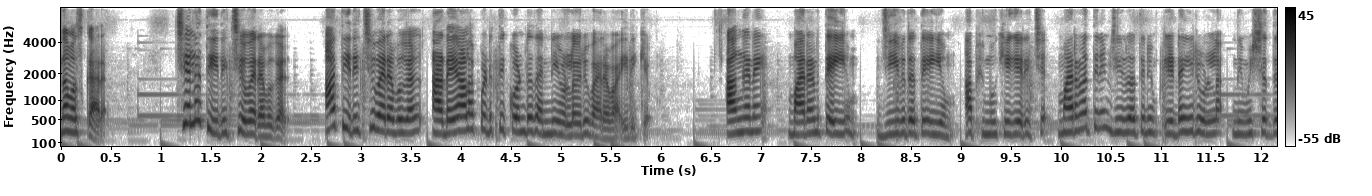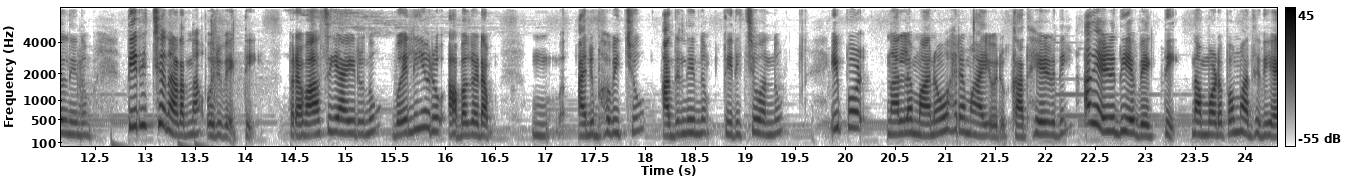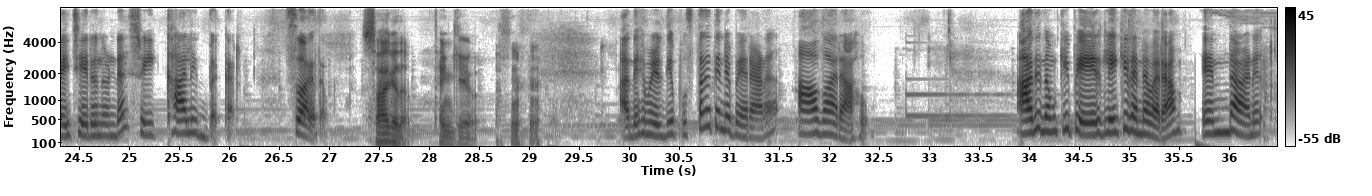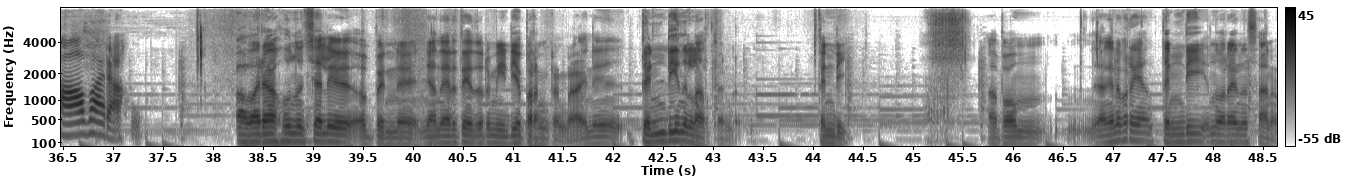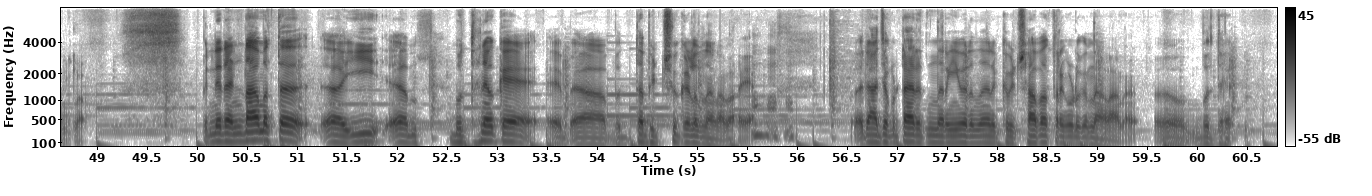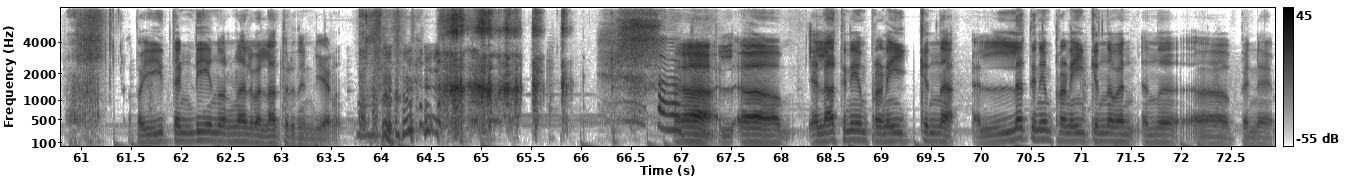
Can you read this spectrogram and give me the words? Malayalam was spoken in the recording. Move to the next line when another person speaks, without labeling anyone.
നമസ്കാരം. ചില തിരിച്ചുവരവുകൾ ആ തിരിച്ചുവരവുകൾ അടയാളപ്പെടുത്തിക്കൊണ്ട് തന്നെയുള്ള ഒരു വരവായിരിക്കും. അങ്ങനെ മരണത്തെയും ജീവിതത്തെയും അഭിമുഖീകരിച്ച് മരണത്തിനും ജീവിതത്തിനും ഇടയിലുള്ള നിമിഷത്തിൽ നിന്നും തിരിച്ചു നടന്ന ഒരു വ്യക്തി പ്രവാസിയായിരുന്നു വലിയൊരു അപകടം അനുഭവിച്ചു അതിൽ നിന്നും തിരിച്ചു വന്നു. ഇപ്പോൾ നല്ല മനോഹരമായ ഒരു കഥ എഴുതി അത് എഴുതിയ വ്യക്തി നമ്മോടൊപ്പം അതിഥിയായി ചേരുന്നുണ്ട് ശ്രീ ഖാലിദ് ബക്കർ. സ്വാഗതം.
സ്വാഗതം. Thank you.
അദ്ദേഹം എഴുതിയ പുസ്തകത്തിന്റെ പേരാണ് ആവാരാഹു ആദ്യം നമുക്ക് ഈ പേരിലേക്ക് തന്നെ വരാം. എന്താണ് ആവാരാഹു
ആവാരാഹു എന്ന് വെച്ചാൽ പിന്നെ ഞാൻ നേരത്തെ ഏതൊരു മീഡിയ പറഞ്ഞിട്ടുണ്ട്. അതിന് തെണ്ടി എന്നുള്ള അർത്ഥമുണ്ട്. തെണ്ടി. അപ്പം അങ്ങനെ പറയാം തെണ്ടി എന്ന് പറയുന്ന സാധനമുണ്ടല്ലോ. പിന്നെ രണ്ടാമത്തെ ഈ ബുദ്ധനൊക്കെ ബുദ്ധഭിക്ഷുക്കൾ എന്നാണ് പറയാം രാജകൊട്ടാരത്തിൽ നിന്ന് ഇറങ്ങി വരുന്നവർക്ക് ഭിക്ഷാപത്രം കൊടുക്കുന്ന ആളാണ് ബുദ്ധൻ. അപ്പോൾ ഈ തെണ്ടി എന്ന് പറഞ്ഞാൽ വല്ലാത്തൊരു തെണ്ടിയാണ്. എല്ലാത്തിനെയും പ്രണയിക്കുന്ന എല്ലാത്തിനെയും പ്രണയിക്കുന്നവൻ എന്ന് പിന്നെ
